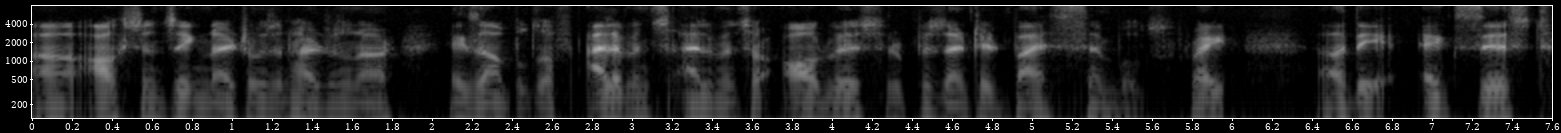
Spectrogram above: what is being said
Uh, oxygen, zinc, nitrogen, hydrogen are examples of elements. Elements are always represented by symbols, right? Uh, they exist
